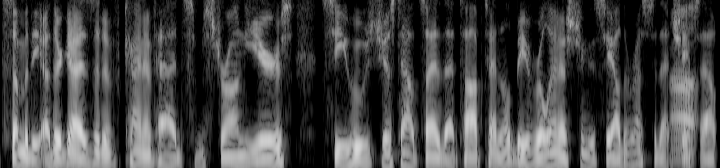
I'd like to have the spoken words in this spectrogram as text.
some of the other guys that have kind of had some strong years, see who's just outside of that top ten. It'll be real interesting to see how the rest of that shapes uh, out.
